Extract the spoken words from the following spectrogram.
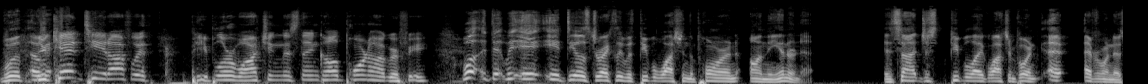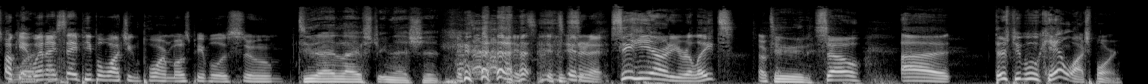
well, You can't tee it off with people are watching this thing called pornography. well it, it, it deals directly with people watching the porn on the internet. It's not just people like watching porn. Everyone knows. people Okay, like when I say people watching porn, most people assume Dude, I live stream that shit. it's, it's internet. See, he already relates. Okay. Dude. So, uh, there's people who can't watch porn.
